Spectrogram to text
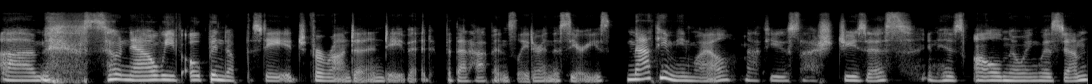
Um, so now we've opened up the stage for Rhonda and David, but that happens later in the series. Matthew, meanwhile, Matthew slash Jesus, in his all knowing wisdom,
